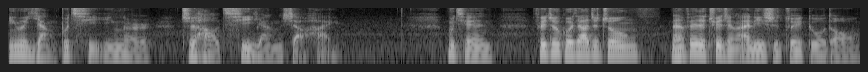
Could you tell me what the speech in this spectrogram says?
因为养不起婴儿，只好弃养小孩。目前，非洲国家之中，南非的确诊案例是最多的哦，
